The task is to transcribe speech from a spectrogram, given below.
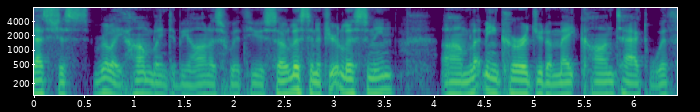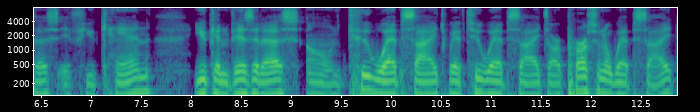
that's just really humbling, to be honest with you. So, listen, if you're listening, um, let me encourage you to make contact with us if you can. You can visit us on two websites. We have two websites. Our personal website,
